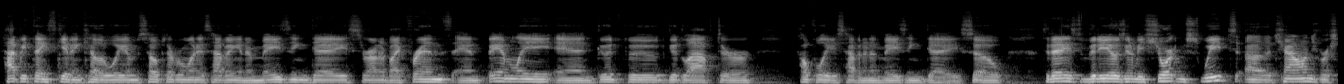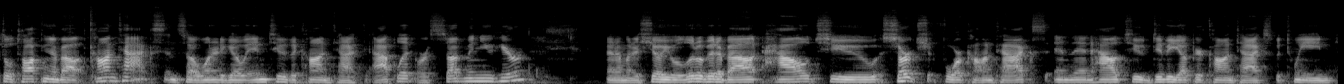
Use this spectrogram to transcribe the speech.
Happy Thanksgiving, Keller Williams. Hopes everyone is having an amazing day surrounded by friends and family and good food, good laughter. Hopefully, just having an amazing day. So, today's video is going to be short and sweet. Uh, the challenge, we're still talking about contacts, and so I wanted to go into the contact applet or submenu here and I'm going to show you a little bit about how to search for contacts and then how to divvy up your contacts between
